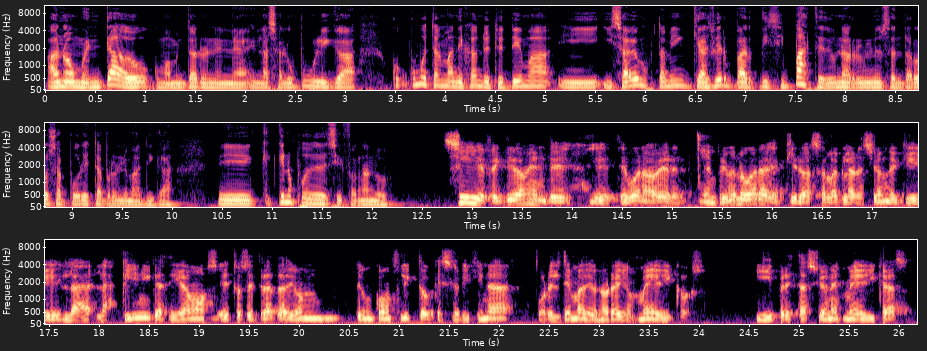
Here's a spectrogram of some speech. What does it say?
han aumentado, como aumentaron en la, en la salud pública. ¿Cómo, están manejando este tema? Y, y sabemos también que ayer participaste de una reunión en Santa Rosa por esta problemática. Eh, ¿qué, qué nos puedes decir, Fernando? Sí, efectivamente. Este, bueno, a ver, en primer lugar eh, quiero hacer la aclaración de que la- las clínicas, digamos, esto se trata de un, de un conflicto que se origina por el tema de honorarios médicos y prestaciones médicas,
